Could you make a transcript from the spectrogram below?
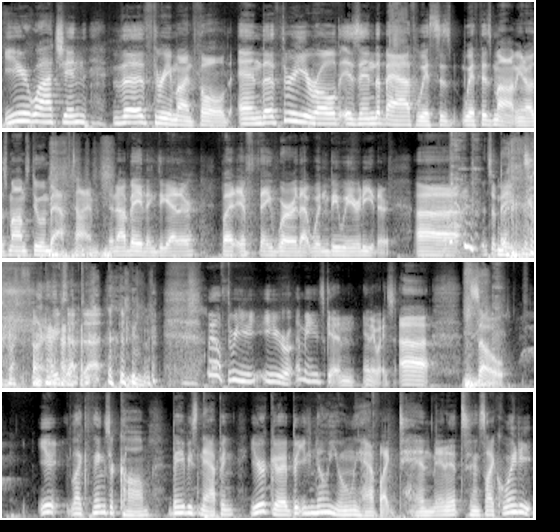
you're watching the three month old and the three year old is in the bath with his with his mom. You know, his mom's doing bath time. They're not bathing together. But if they were, that wouldn't be weird either. Uh, It's a baby. we accept that. well, three year old. I mean, he's getting. Anyways, uh, so you like things are calm, baby's napping, you're good, but you know you only have like ten minutes, and it's like, what are you,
